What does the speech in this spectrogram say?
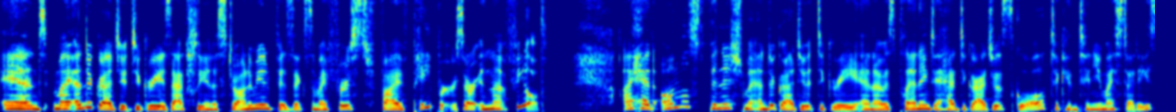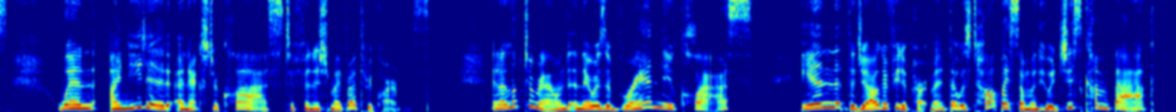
And my undergraduate degree is actually in astronomy and physics, and my first five papers are in that field. I had almost finished my undergraduate degree and I was planning to head to graduate school to continue my studies when I needed an extra class to finish my breadth requirements. And I looked around and there was a brand new class in the geography department that was taught by someone who had just come back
